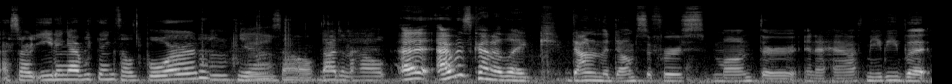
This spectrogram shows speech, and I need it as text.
i started eating everything because i was bored. Mm-hmm. Yeah. so that didn't help. I, I was kind of like down in the dumps the first month or and a half maybe but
